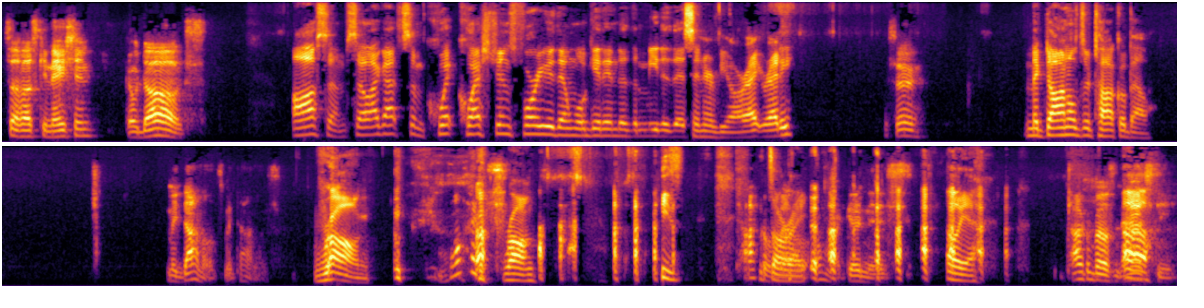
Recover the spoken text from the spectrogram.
What's up, Husky Nation? Go dogs. Awesome. So, I got some quick questions for you, then we'll get into the meat of this interview. All right, ready? Yes, sir. McDonald's or Taco Bell? McDonald's. McDonald's. Wrong. What? Wrong. He's, Taco It's Bell. all right. Oh my goodness. oh, yeah. Taco Bell's nasty.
